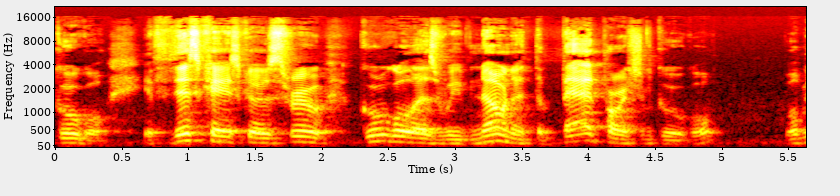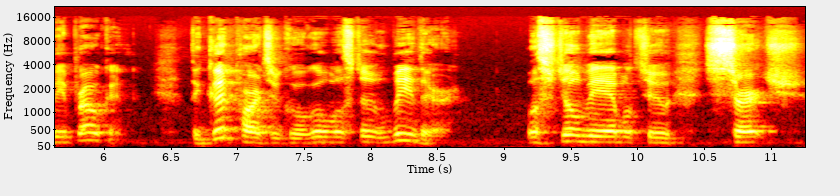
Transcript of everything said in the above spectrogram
google. If this case goes through google as we've known it the bad parts of google will be broken. The good parts of google will still be there. We'll still be able to search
